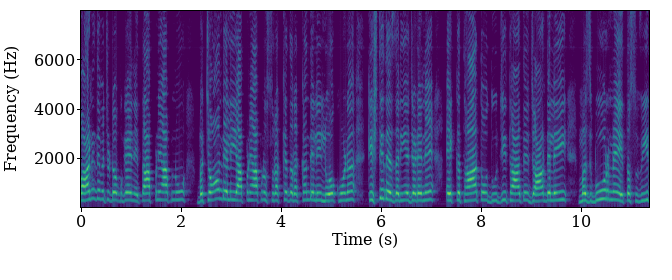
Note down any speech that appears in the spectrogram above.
ਪਾਣੀ ਦੇ ਵਿੱਚ ਡੁੱਬ ਗਏ ਨੇ। ਤਾਂ ਆਪਣੇ ਆਪ ਨੂੰ ਬਚਾਉਣ ਦੇ ਲਈ, ਆਪਣੇ ਆਪ ਨੂੰ ਸੁਰੱਖਿਅਤ ਰੱਖਣ ਦੇ ਲਈ ਲੋਕ ਹੁਣ ਕਿਸ਼ਤੀ ਦੇ ਜ਼ਰੀਏ ਜਿਹੜੇ ਨੇ ਇੱਕ ਥਾਂ ਤੋਂ ਦੂਜੀ ਥਾਂ ਤੇ ਜਾਣ ਦੇ ਲਈ ਮਜਬੂਰ ਨੇ। ਤਸਵੀਰ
